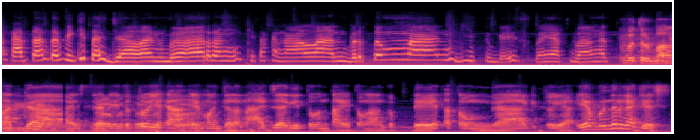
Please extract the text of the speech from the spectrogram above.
angkatan tapi kita jalan bareng, kita kenalan, berteman gitu guys. Banyak banget. Betul banget guys. Dan Betul, itu betul, tuh ya betul. emang jalan aja gitu. Entah itu nganggep date atau enggak gitu ya. Ya bener nggak Jess?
